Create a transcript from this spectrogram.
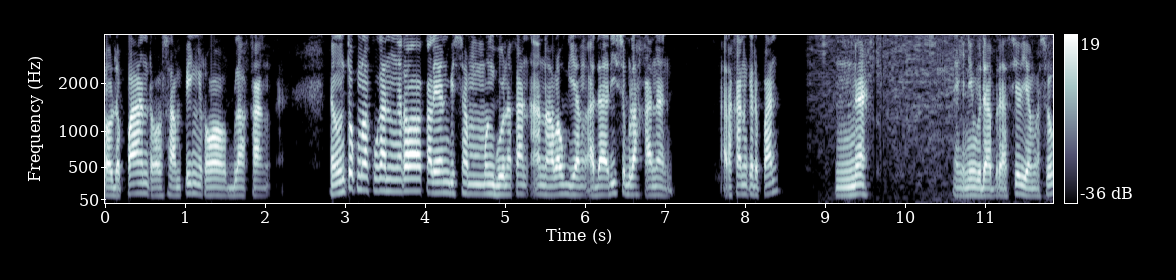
Roll depan, roll samping, roll belakang. Nah, untuk melakukan ngeroll, kalian bisa menggunakan analog yang ada di sebelah kanan. Arahkan ke depan. Nah, Nah ini udah berhasil ya masuk.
